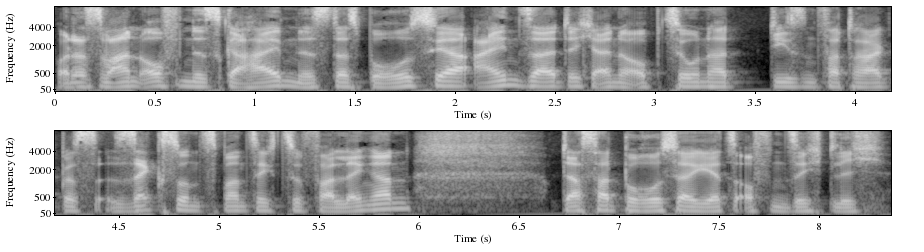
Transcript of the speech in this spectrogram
oder das war ein offenes Geheimnis, dass Borussia einseitig eine Option hat, diesen Vertrag bis 26 zu verlängern. Das hat Borussia jetzt offensichtlich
